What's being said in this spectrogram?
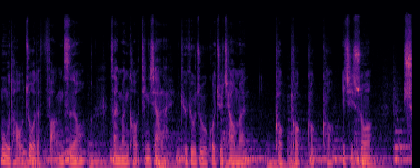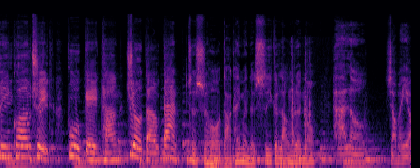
木头做的房子哦，在门口停下来，QQ 猪过去敲门，叩叩叩叩，一起说：“Trick or treat，不给糖就捣蛋。”这时候打开门的是一个狼人哦，Hello。小朋友，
